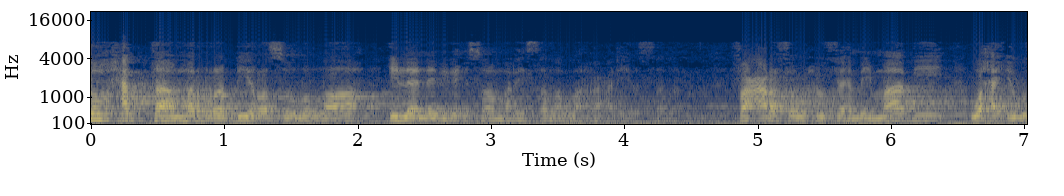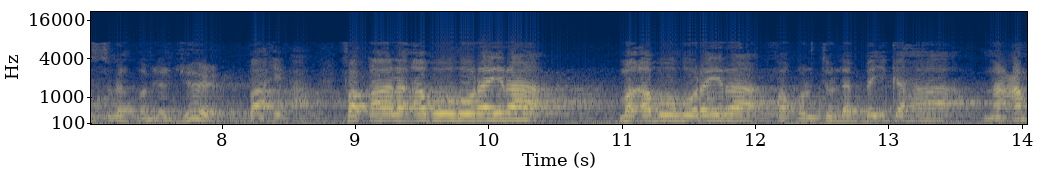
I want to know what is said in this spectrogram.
uma xataa mara bi rasuulu اllah ilaa nebiga isoo maray sala اllahu calayh wasalam facarafa wuxuu fahmay maa bii waxa igu sugan oo min aljuuc baahi ah faqaala abuu hurayra ma abuu hurayra faqultu labayka haa nacam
